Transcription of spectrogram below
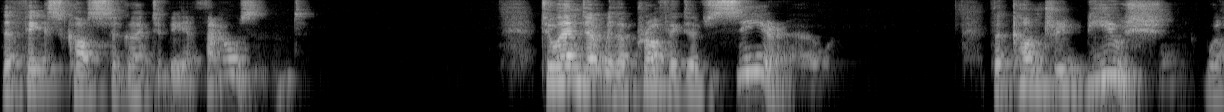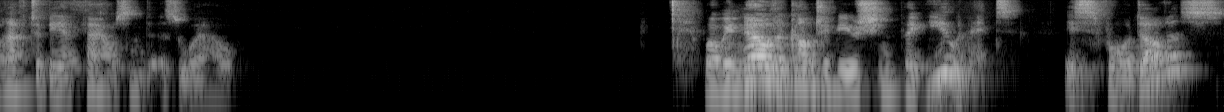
the fixed costs are going to be a thousand. To end up with a profit of zero, the contribution will have to be a thousand as well. Well, we know the contribution per unit is $4.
